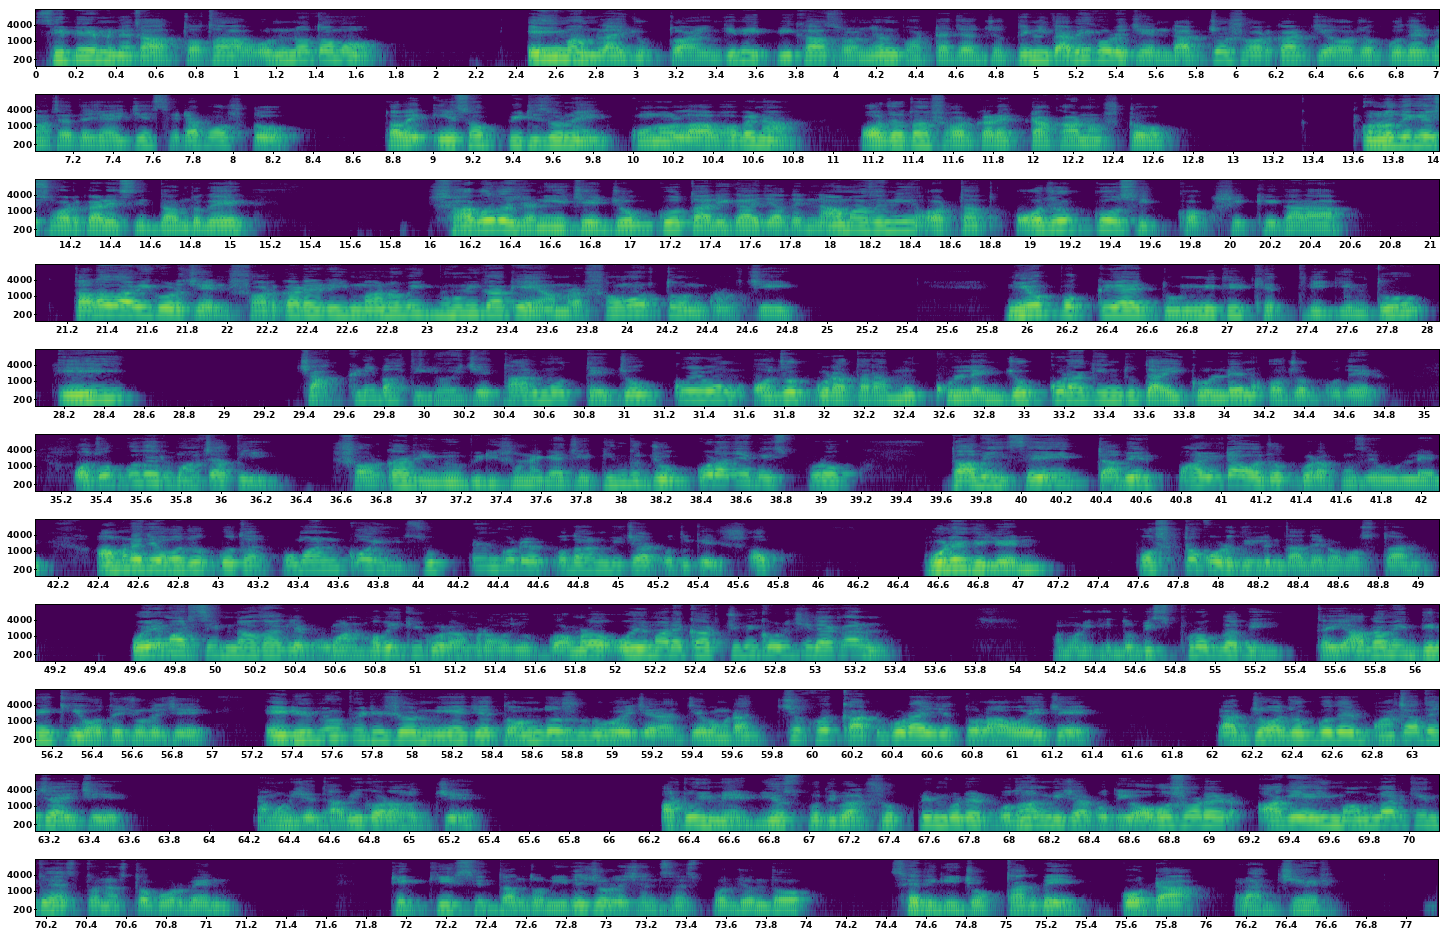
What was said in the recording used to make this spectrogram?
সিপিএম নেতা তথা অন্যতম এই মামলায় যুক্ত আইনজীবী বিকাশ রঞ্জন ভট্টাচার্য। তিনি দাবি করেছেন, রাজ্য সরকার যে অযোগ্যদের বাঁচাতে চাইছে সেটা স্পষ্ট। তবে এসব পিটিশনে কোনো লাভ হবে না, অযথা সরকারের টাকা নষ্ট। অন্যদিকে সরকারের সিদ্ধান্তকে স্বাগত জানিয়েছে যোগ্য তালিকায় যাদের নাম আসেনি, অর্থাৎ অযোগ্য শিক্ষক শিক্ষিকারা। তারা দাবি করেছেন, সরকারের এই মানবিক ভূমিকাকে আমরা সমর্থন করছি। নিয়োগ প্রক্রিয়ায় দুর্নীতির ক্ষেত্রে কিন্তু এই চাকরি বাতিল হয়েছে। তার মধ্যে যোগ্য এবং অযোগ্যরা তারা মুখ খুললেন। যোগ্যরা কিন্তু দায়ী করলেন অযোগ্যদের। অযোগ্যদের বাঁচাতেই সরকার রিভিউ পিটিশনে গেছে। কিন্তু যোগ্যরা যে বিস্ফোরক দাবি, সেই দাবির পাল্টা অযোগ্যরা পুঁজে উঠলেন। আমরা যে অযোগ্য তার প্রমাণ কই, সুপ্রিম কোর্টের প্রধান বিচারপতিকে সব বলে দিলেন, স্পষ্ট করে দিলেন তাদের অবস্থান। ওএমআর সিট না থাকলে প্রমাণ হবে কি করে আমরা অযোগ্য? আমরা ওএমআর এ কারচুপি করেছি, দেখান। এমনই কিন্তু বিস্ফোরক দাবি। তাই আগামী দিনে কি হতে চলেছে? এই রিভিউ পিটিশন নিয়ে যে দ্বন্দ্ব শুরু হয়েছে রাজ্যে এবং রাজ্যে কাঠগোড়ায় যে তোলা হয়েছে, রাজ্য অযোগ্যদের বাঁচাতে চাইছে, এমনই যে দাবি করা হচ্ছে। আটই মে বৃহস্পতিবার সুপ্রিম কোর্টের প্রধান বিচারপতি অবসরের আগে এই মামলার কিন্তু হ্যাস্তন্যস্ত করবেন। ঠিক কি সিদ্ধান্ত নিতে চলেছেন শেষ পর্যন্ত? সেদিকেই চোখ থাকবে গোটা রাজ্যের।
